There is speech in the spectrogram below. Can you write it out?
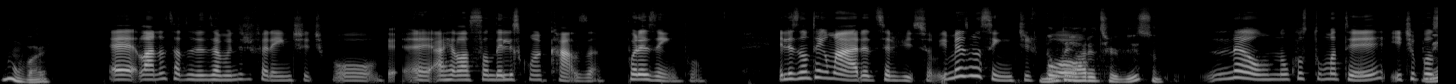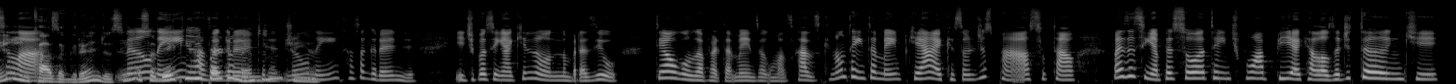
Não vai. É, lá nos Estados Unidos é muito diferente, tipo, é, a relação deles com a casa. Por exemplo, eles não têm uma área de serviço. E mesmo assim, tipo. Não tem área de serviço? Não, não costuma ter. E, tipo, nem sei lá. em casa grande, assim? eu não, sabia nem que em casa grande. não tinha. nem em casa grande. E, tipo assim, aqui no, no Brasil, tem alguns apartamentos, algumas casas que não tem também, porque, ah, é questão de espaço e tal. Mas, assim, a pessoa tem, tipo, uma pia que ela usa de tanque.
